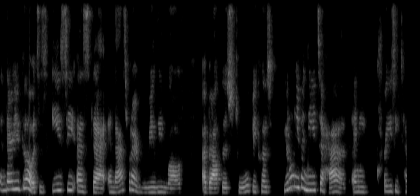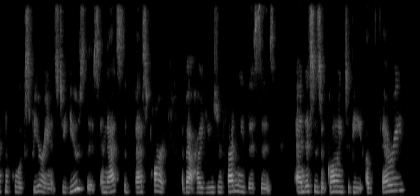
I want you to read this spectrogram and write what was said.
And there you go. It's as easy as that. And that's what I really love about this tool because you don't even need to have any crazy technical experience to use this. And that's the best part about how user friendly this is. And this is going to be a very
